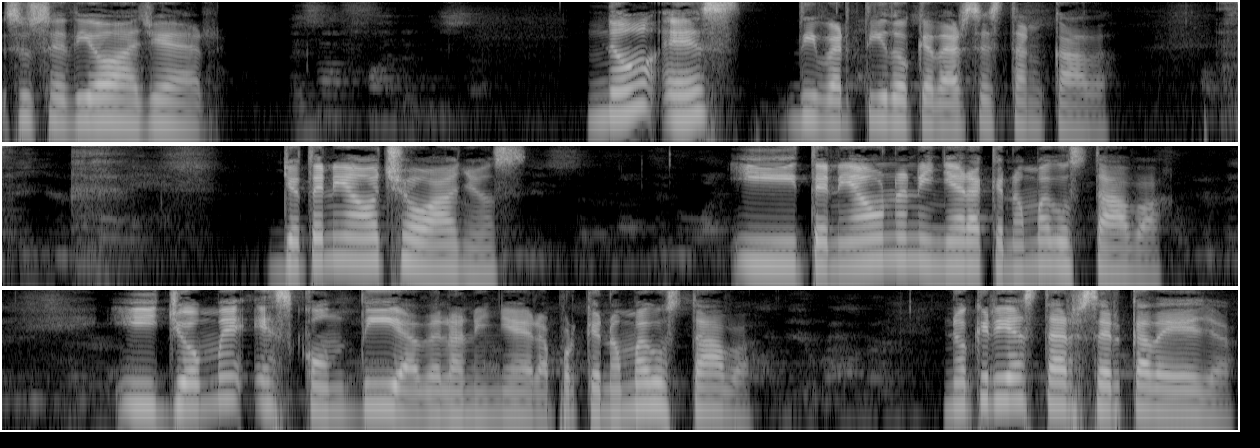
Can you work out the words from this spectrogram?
sucedió ayer. No es divertido quedarse estancado. Yo tenía ocho años y tenía una niñera que no me gustaba. Y yo me escondía de la niñera porque no me gustaba. No quería estar cerca de ella.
